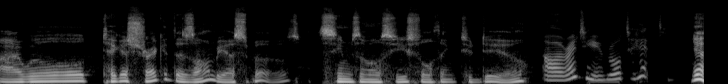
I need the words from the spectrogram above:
I will take a strike at the zombie, I suppose. Seems the most useful thing to do. Alrighty, roll to hit. Yeah.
